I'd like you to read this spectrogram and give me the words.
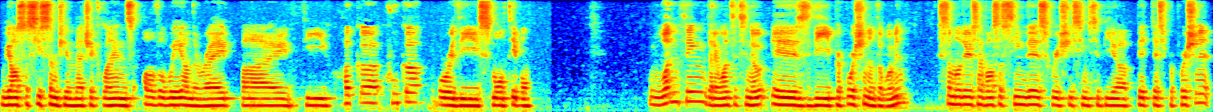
We also see some geometric lines all the way on the right by the hookah, hookah or the small table. One thing that I wanted to note is the proportion of the woman. Some others have also seen this where she seems to be a bit disproportionate.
